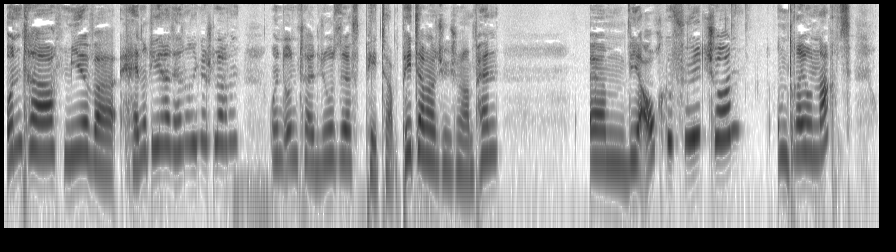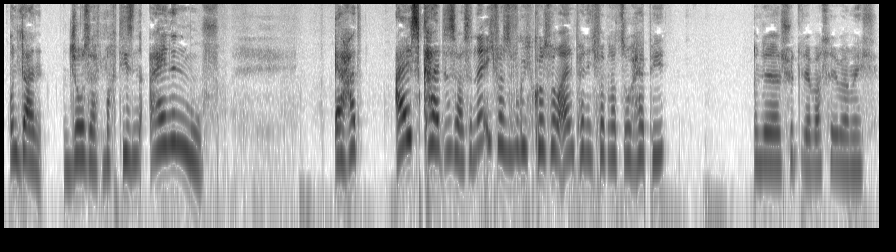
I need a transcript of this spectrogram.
Unter mir war Henry, hat Henry geschlafen. Und unter Joseph Peter. Peter war natürlich schon am Pennen. Ähm, wir auch gefühlt schon. Um 3 Uhr nachts. Und dann, Joseph macht diesen einen Move. Er hat eiskaltes Wasser, ne? Ich war so wirklich kurz vorm Einpennen. Ich war gerade so happy. Und er schüttet der Wasser über mich.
